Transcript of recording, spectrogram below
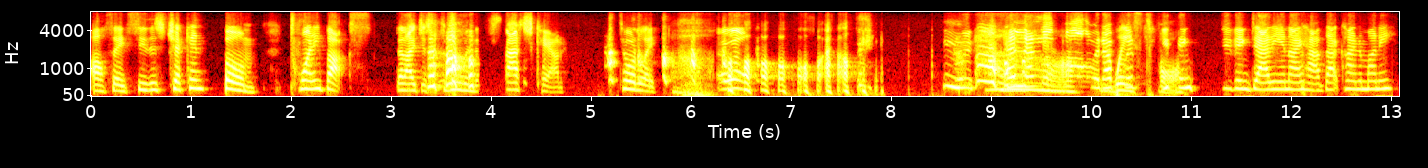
I'll say, "See this chicken? Boom, twenty bucks that I just threw in the trash can." Totally, I will. and then I'll follow it up with, "Do you think? Do you think Daddy and I have that kind of money?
